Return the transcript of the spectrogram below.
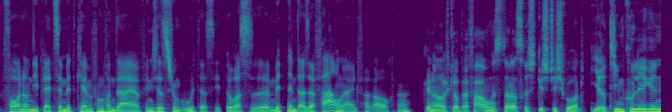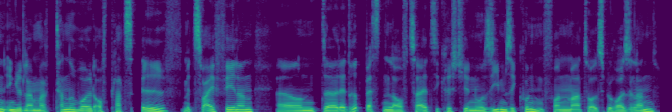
vorne um die Plätze mitkämpfen, von daher finde ich das schon gut, dass sie sowas äh, mitnimmt als Erfahrung einfach auch. Ne? Genau, ich glaube, Erfahrung ist da das richtige Stichwort. Ihre Teamkollegin Ingrid Landmark-Tandrevold auf Platz 11 mit zwei Fehlern und äh, der drittbesten Laufzeit. Sie kriegt hier nur sieben Sekunden von Marte Olsby-Reuseland.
